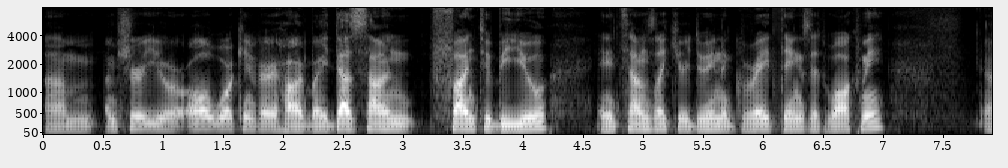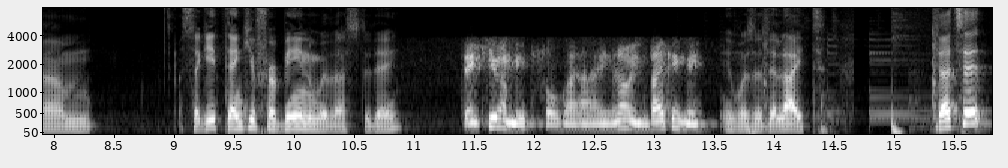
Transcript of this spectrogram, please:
Um, I'm sure you're all working very hard, but it does sound fun to be you, and it sounds like you're doing great things at WalkMe. Um, Sagit, thank you for being with us today. Thank you, Amit, for uh, you know inviting me. It was a delight. That's it.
